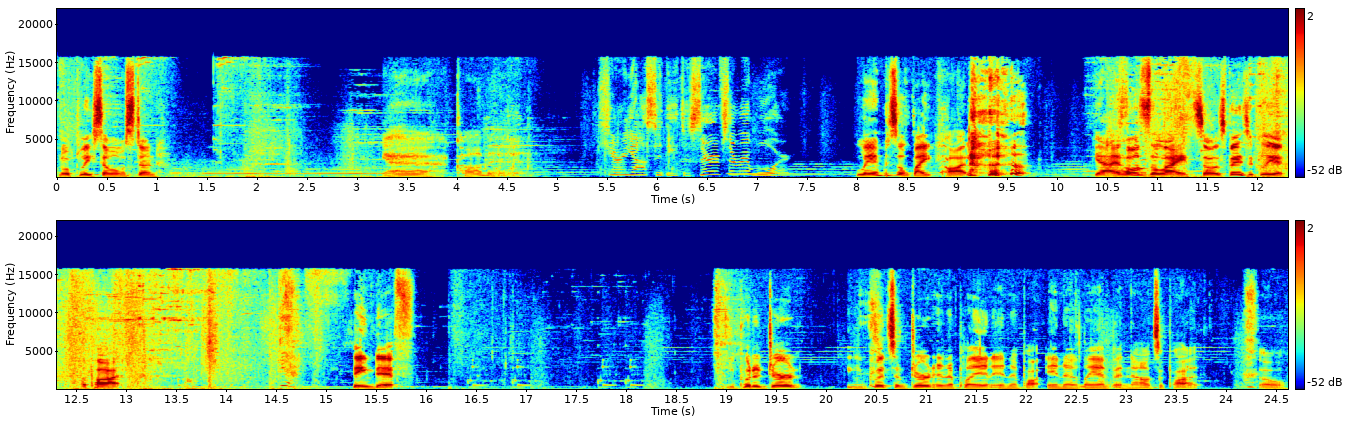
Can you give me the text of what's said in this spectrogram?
No, please, I'm almost done. Yeah, comment. Curiosity deserves a reward. Lamp is a light pot. yeah, it holds the light, so it's basically a, a pot. Same diff. You put a dirt, you put some dirt in a plant in a pot in a lamp, and now it's a pot. So.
